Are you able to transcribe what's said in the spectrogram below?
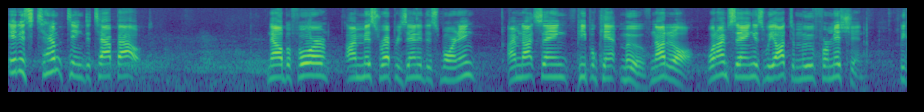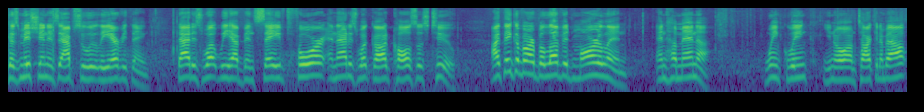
It is tempting to tap out. Now, before I'm misrepresented this morning, I'm not saying people can't move, not at all. What I'm saying is we ought to move for mission because mission is absolutely everything. That is what we have been saved for, and that is what God calls us to. I think of our beloved Marlin and Jimena, wink, wink, you know what I'm talking about,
